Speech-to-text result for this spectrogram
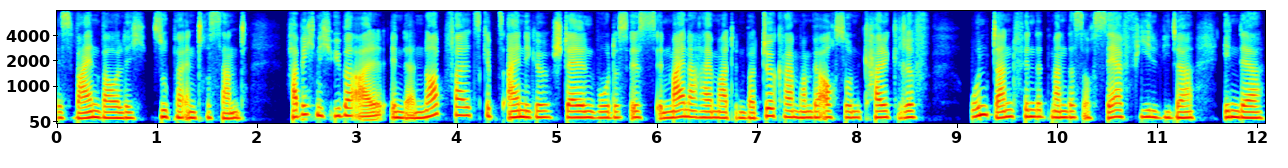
ist weinbaulich super interessant. Habe ich nicht überall. In der Nordpfalz gibt es einige Stellen, wo das ist. In meiner Heimat in Bad Dürkheim haben wir auch so einen Kalkriff. Und dann findet man das auch sehr viel wieder in der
